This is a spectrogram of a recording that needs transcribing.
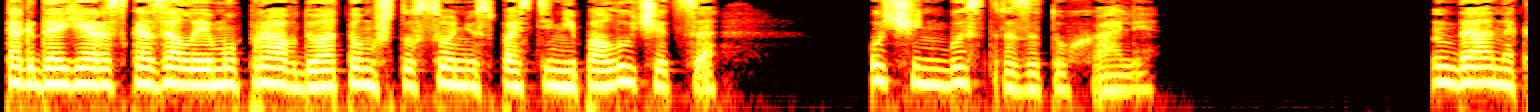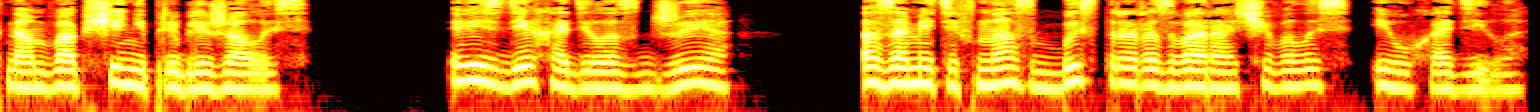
когда я рассказала ему правду о том, что Соню спасти не получится, очень быстро затухали. Дана к нам вообще не приближалась. Везде ходила с Джиа, а, заметив нас, быстро разворачивалась и уходила.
